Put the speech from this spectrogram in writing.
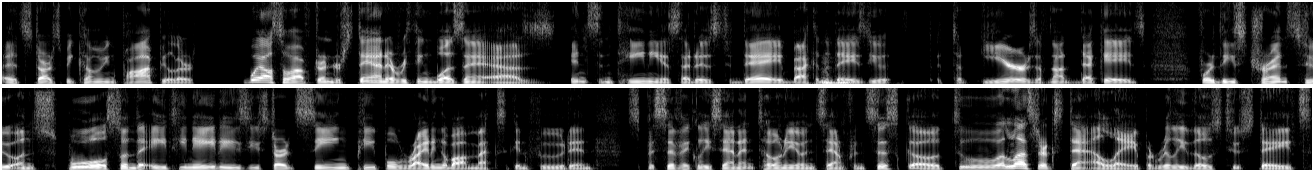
it starts becoming popular. We also have to understand everything wasn't as instantaneous as it is today. Back in the Mhm. days, you it took years, if not decades, for these trends to unspool. So in the 1880s, you start seeing people writing about Mexican food in specifically San Antonio and San Francisco, to a lesser extent LA, but really those two states.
